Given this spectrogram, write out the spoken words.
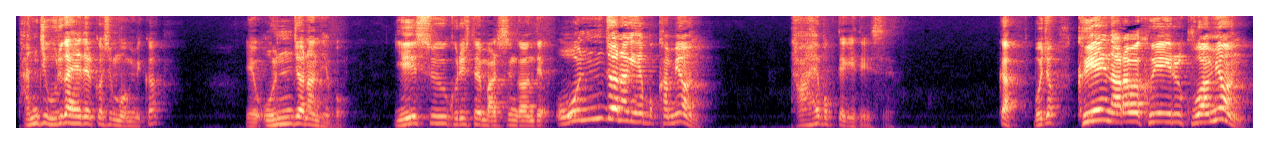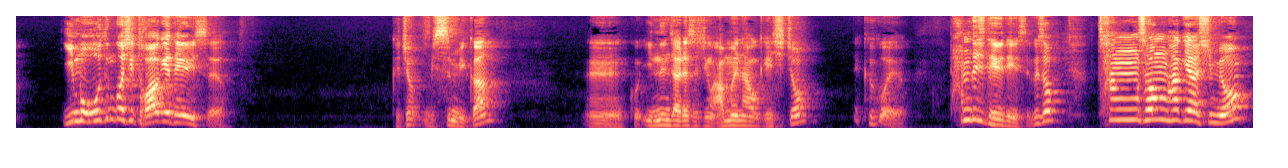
단지 우리가 해야 될 것이 뭡니까? 예, 온전한 회복. 예수 그리스도의 말씀 가운데 온전하게 회복하면 다 회복되게 돼 있어요. 그러니까 뭐죠? 그의 나라와 그의 일을 구하면 이 모든 것이 더하게 되어 있어요. 그죠? 믿습니까? 예, 그 있는 자리에서 지금 아멘 하고 계시죠? 그거예요. 반드시 되어 되어 있어요. 그래서 창성하게 하시며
